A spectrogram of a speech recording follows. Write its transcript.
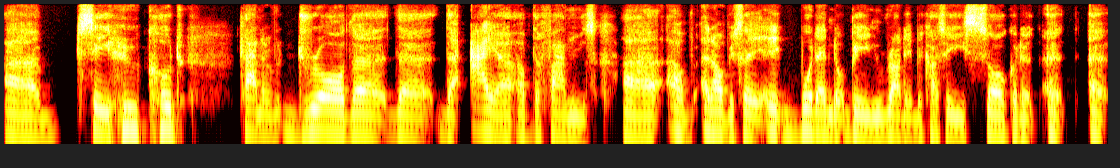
um, see who could kind of draw the the the ire of the fans uh of and obviously it would end up being Roddy because he's so good at, at, at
